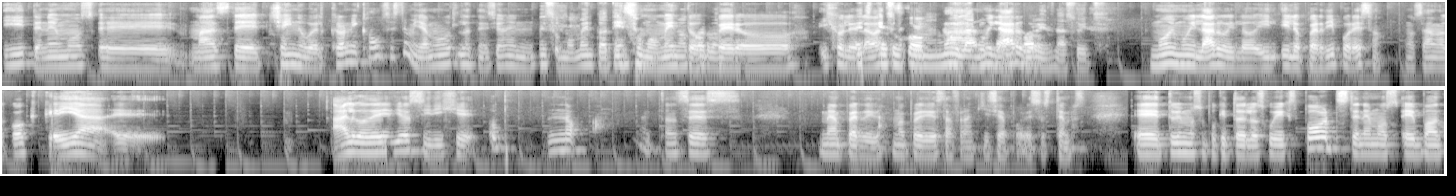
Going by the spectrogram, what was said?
Y tenemos eh, más de Chain Novel Chronicles. Este me llamó la atención en, su momento. A ti, en su momento, pero híjole, la es un juego muy ah, largo. Muy largo. En la Switch. Muy, muy largo y lo, y, lo perdí por eso. O sea, me acuerdo que quería algo de ellos y dije, no. Entonces me han perdido, me han perdido esta franquicia por esos temas. Eh, tuvimos un poquito de los Wii Exports, tenemos A-Bond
